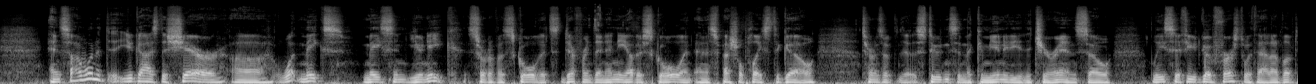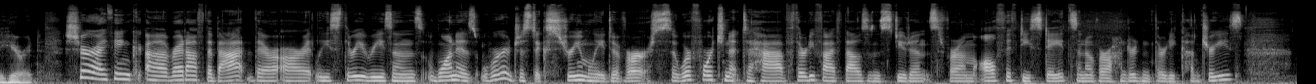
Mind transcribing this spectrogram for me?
And so I wanted to, you guys to share uh, what makes Mason unique, sort of a school that's different than any other school and, and, a special place to go in terms of the students and the community that you're in. So, Lisa, if you'd go first with that, I'd love to hear it. Sure. I think uh, right off the bat, there are at least three reasons. One is we're just extremely diverse. So, we're fortunate to have 35,000 students from all 50 states and over 130 countries.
